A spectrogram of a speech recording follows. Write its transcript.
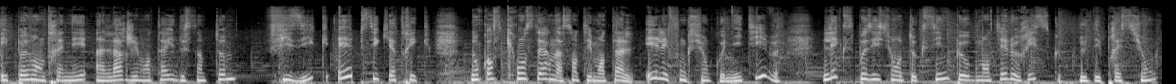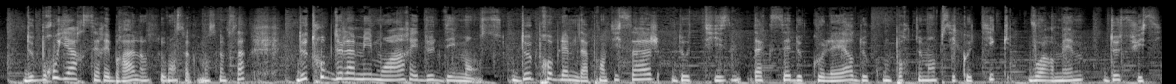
et peuvent entraîner un large éventail de symptômes physiques et psychiatriques. Donc en ce qui concerne la santé mentale et les fonctions cognitives, l'exposition aux toxines peut augmenter le risque de dépression, de brouillard cérébral, hein, souvent ça commence comme ça, de troubles de la mémoire et de démence, de problèmes d'apprentissage, d'autisme, d'accès de colère, de comportements psychotiques, voire même de suicide.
